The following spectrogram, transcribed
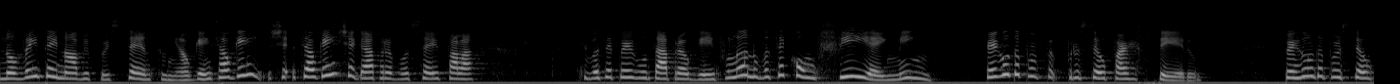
99% em alguém? Se alguém, se alguém chegar para você e falar, se você perguntar para alguém, Fulano, você confia em mim? Pergunta para o seu parceiro. Pergunta para o seu,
